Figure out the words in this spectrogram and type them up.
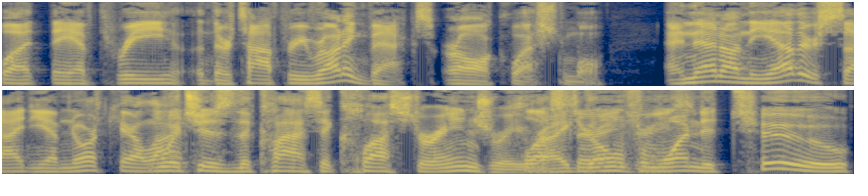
but they have three, their top three running backs are all questionable. And then on the other side, you have North Carolina, which is the classic cluster injury, cluster right? Going injuries. from one to two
